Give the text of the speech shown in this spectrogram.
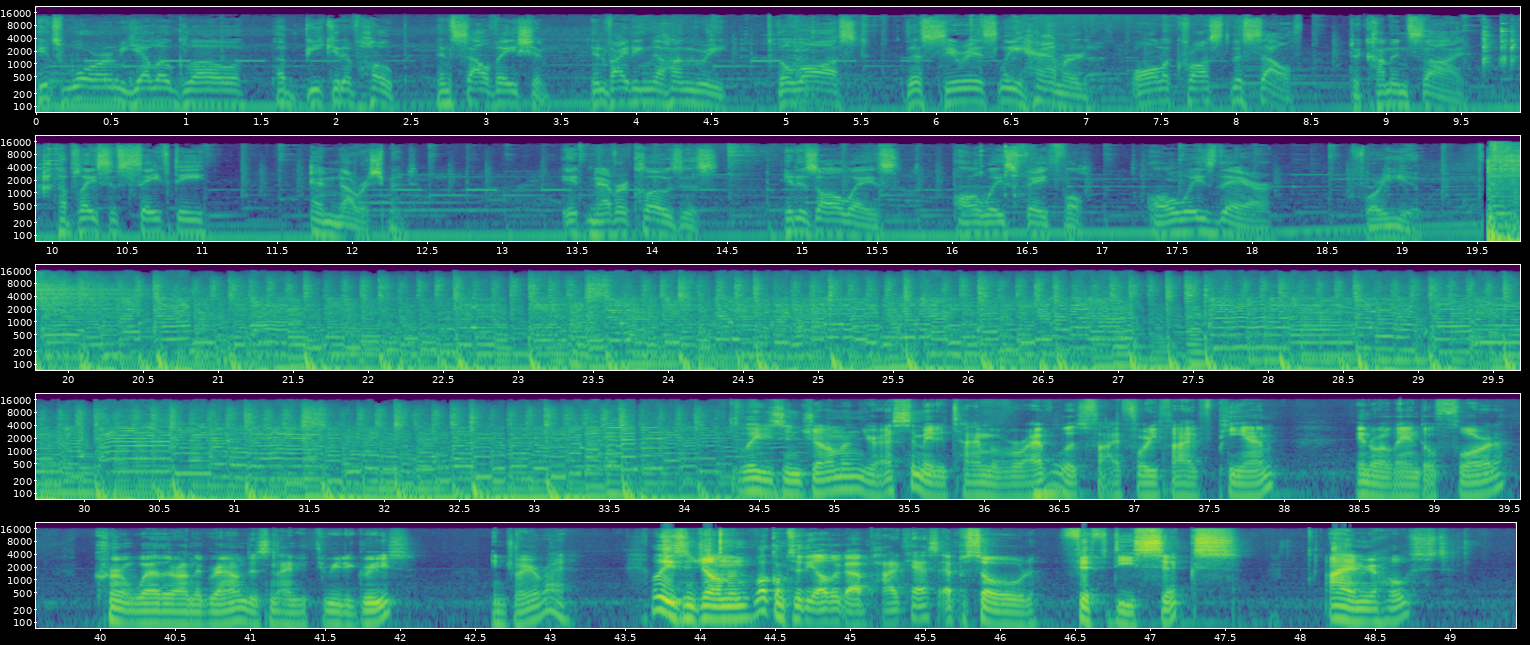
Its warm yellow glow, a beacon of hope and salvation, inviting the hungry, the lost, the seriously hammered all across the South to come inside. A place of safety and nourishment. It never closes. It is always, always faithful, always there for you. Ladies and gentlemen, your estimated time of arrival is 5:45 p.m. in Orlando, Florida. Current weather on the ground is 93 degrees. Enjoy your ride. Ladies and gentlemen, welcome to the Elder God Podcast, episode 56. I am your host,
